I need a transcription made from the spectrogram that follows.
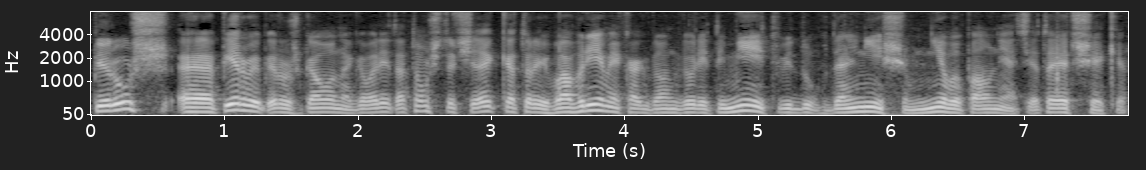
Пируш, э, первый пируш Гаона говорит о том, что человек, который во время, когда он говорит, имеет в виду в дальнейшем не выполнять, это Эд Шекер.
